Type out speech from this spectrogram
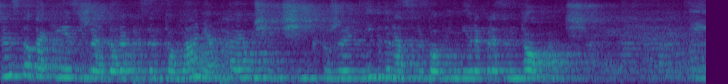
Często tak jest, że do reprezentowania pchają się ci, którzy nigdy nas nie powinni reprezentować. I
